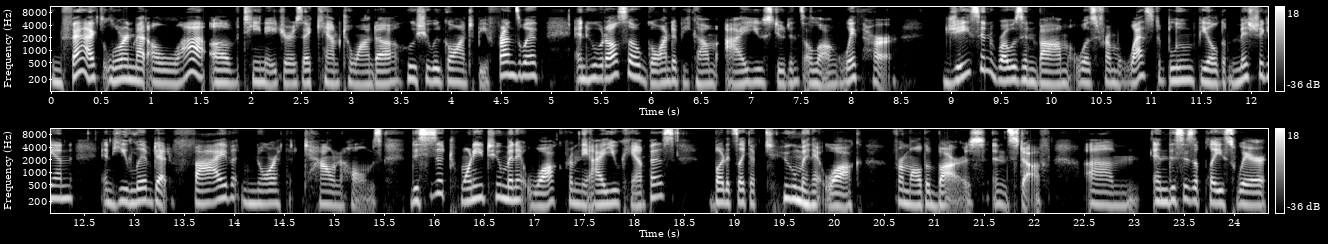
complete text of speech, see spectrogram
In fact, Lauren met a lot of teenagers at Camp Towanda who she would go on to be friends with and who would also go on to become IU students along with her. Jason Rosenbaum was from West Bloomfield, Michigan, and he lived at 5 North Townhomes. This is a 22 minute walk from the IU campus, but it's like a two minute walk from all the bars and stuff. Um, and this is a place where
